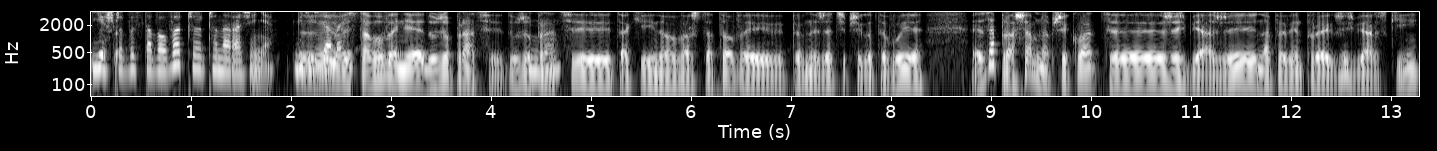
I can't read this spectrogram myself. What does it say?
Jeszcze wystawowe, czy, czy na razie nie? Gdzieś E, dalej? Wystawowe nie, dużo pracy, dużo pracy takiej no, warsztatowej, pewne rzeczy przygotowuję. E, Zapraszam na przykład e, rzeźbiarzy na pewien projekt rzeźbiarski.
